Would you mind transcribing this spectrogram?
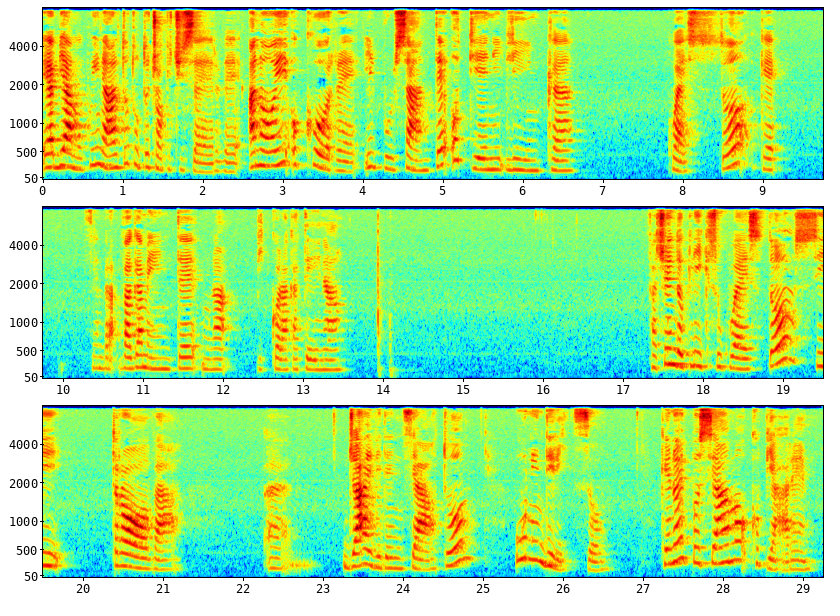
e abbiamo qui in alto tutto ciò che ci serve. A noi occorre il pulsante ottieni link. Questo che sembra vagamente una piccola catena. Facendo clic su questo si trova eh, già evidenziato un indirizzo che noi possiamo copiare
